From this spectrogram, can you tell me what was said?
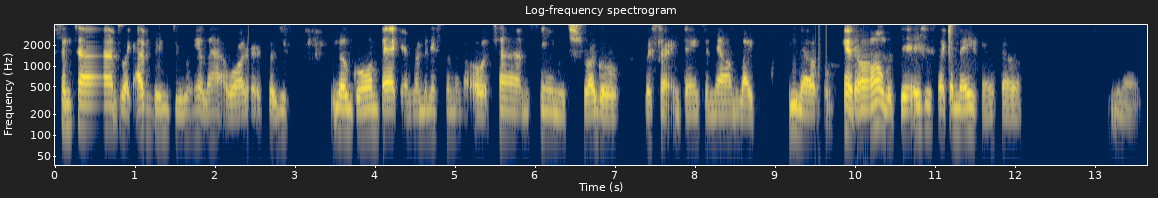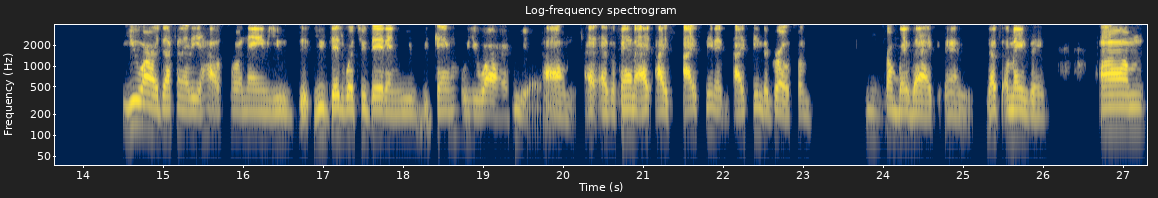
Sometimes, like I've been through hell and hot water, so just you know, going back and reminiscing on the old times, seeing me struggle with certain things, and now I'm like, you know, head on with it. It's just like amazing. So, you know, You are definitely a household name. You did, you did what you did, and you became who you are. yeah, Um, as a fan, I I I seen it. I seen the growth from Mm. from way back, and that's amazing. Um,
